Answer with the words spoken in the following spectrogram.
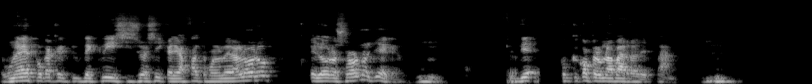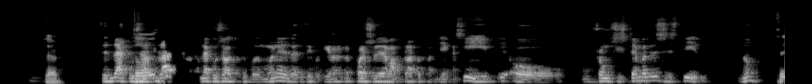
una época de crisis o así, que haría falta volver al oro, el oro solo no llega. Con que compra una barra de pan. Tendrá que usar plata, tendrá que usar otro tipo de moneda, decir, por eso le llaman plata también así, o son sistemas de ese estilo, ¿no? Sí.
